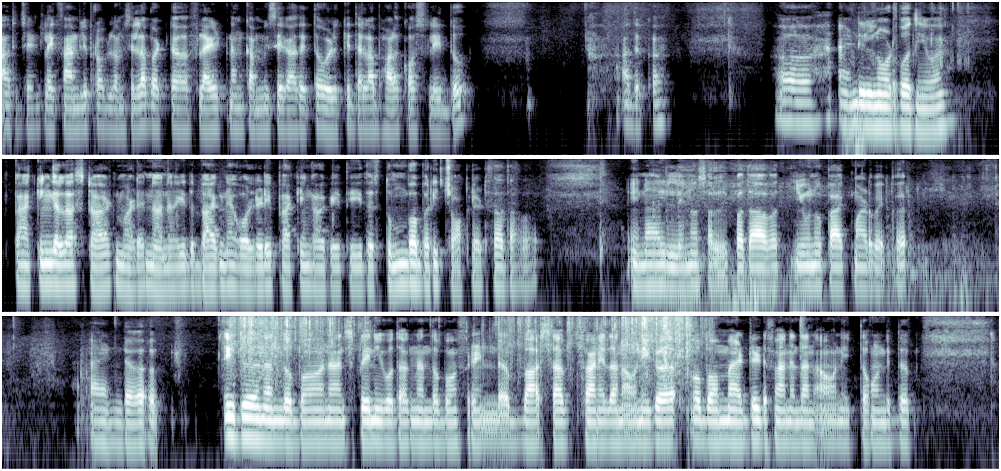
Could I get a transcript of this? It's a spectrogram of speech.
ಅರ್ಜೆಂಟ್ ಲೈಕ್ ಫ್ಯಾಮ್ಲಿ ಪ್ರಾಬ್ಲಮ್ಸ್ ಇಲ್ಲ ಬಟ್ ಫ್ಲೈಟ್ ನಂಗೆ ಕಮ್ಮಿ ಸಿಗಾದಿತ್ತು, ಉಳ್ಕಿದ್ದೆಲ್ಲ ಭಾಳ ಕಾಸ್ಟ್ಲಿ ಇದ್ದು. ಅದಕ್ಕೆ ಆ್ಯಂಡ್ ಇಲ್ಲಿ ನೋಡ್ಬೋದು ನೀವು ಪ್ಯಾಕಿಂಗ್ ಎಲ್ಲ ಸ್ಟಾರ್ಟ್ ಮಾಡಿ ನಾನು. ಇದು ಬ್ಯಾಗ್ನಾಗ ಆಲ್ರೆಡಿ ಪ್ಯಾಕಿಂಗ್ ಆಗೈತಿ. ಇದ್ರ ತುಂಬ ಬರೀ ಚಾಕ್ಲೇಟ್ಸ್ ಅದಾವ. ಇನ್ನು ಇಲ್ಲಿನೂ ಸ್ವಲ್ಪ ಅದಾವ ಇವನು ಪ್ಯಾಕ್ ಮಾಡ್ಬೇಕು. ಆ್ಯಂಡ್ ಇದು ನಂದೊಬ್ಬ, ನಾನು ಸ್ಪೇನಿಗೆ ಹೋದಾಗ ನಂದೊಬ್ಬ ಫ್ರೆಂಡ್ ಬಾರ್ಸಾ ಫ್ಯಾನ್ ಇದ್ದಾನೆ ಅವನಿಗೆ. ಒಬ್ಬ ಮ್ಯಾಡ್ರಿಡ್ ಫ್ಯಾನ್ ಇದ್ದಾನೆ ಅವನಿಗೆ ತೊಗೊಂಡಿದ್ದು.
